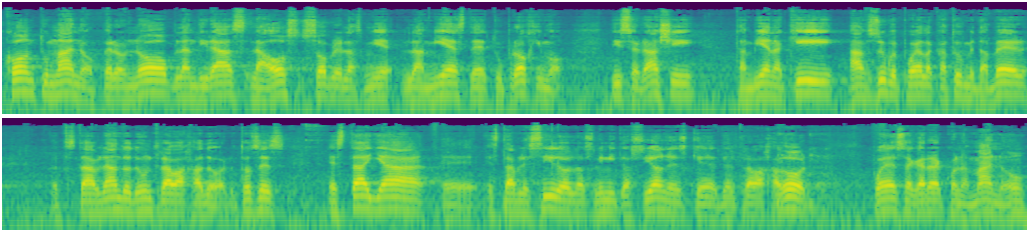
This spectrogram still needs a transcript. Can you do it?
con tu mano, pero no blandirás la hoz sobre las la mies de tu prójimo. Dice Rashi, también aquí, Medaber, está hablando de un trabajador. Entonces, está ya eh, establecido las limitaciones que del trabajador. Puedes agarrar con la mano,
